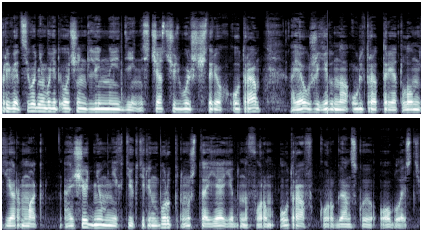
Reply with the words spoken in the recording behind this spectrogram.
привет! Сегодня будет очень длинный день. Сейчас чуть больше 4 утра, а я уже еду на ультра-триатлон Ермак. А еще днем ехать в Екатеринбург, потому что я еду на форум утра в Курганскую область.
